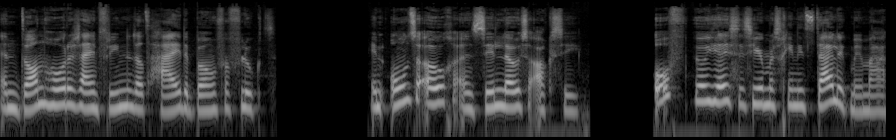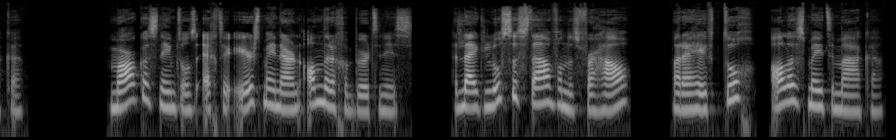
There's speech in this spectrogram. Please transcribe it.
En dan horen zijn vrienden dat hij de boom vervloekt. In onze ogen een zinloze actie. Of wil Jezus hier misschien iets duidelijk mee maken? Marcus neemt ons echter eerst mee naar een andere gebeurtenis. Het lijkt los te staan van het verhaal, maar hij heeft toch alles mee te maken.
